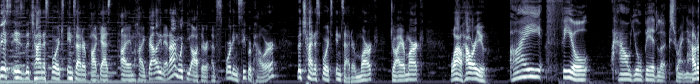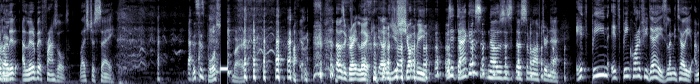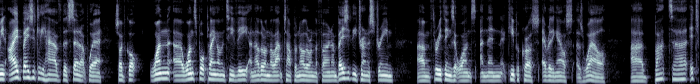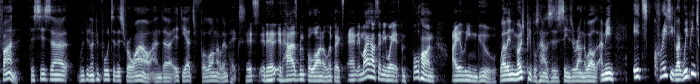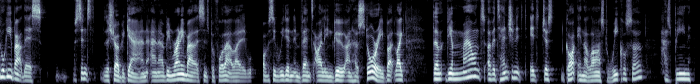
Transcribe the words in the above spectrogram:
This is the China Sports Insider Podcast. I am Haig Balian, and I'm with the author of Sporting Superpower, the China Sports Insider, Mark Dreyer. Mark, wow, how are you? I feel how your beard looks right now. How did a, my- lit- a little bit frazzled, let's just say. This is bullshit. That was a great look. You just shot me. Was it daggers? No, there's there's some laughter in there. It's been it's been quite a few days. Let me tell you. I mean, I basically have the setup where so I've got one uh, one sport playing on the TV, another on the laptop, another on the phone. I'm basically trying to stream um, three things at once, and then keep across everything else as well. Uh, but uh, it's fun. This is uh, we've been looking forward to this for a while, and uh, it yeah, it's full on Olympics. It's it it has been full on Olympics, and in my house anyway, it's been full on Eileen Gu. Well, in most people's houses, it seems around the world. I mean, it's crazy. Like we've been talking about this since the show began, and I've been writing about it since before that. Like, obviously, we didn't invent Eileen Gu and her story, but like the the amount of attention it it just got in the last week or so has been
